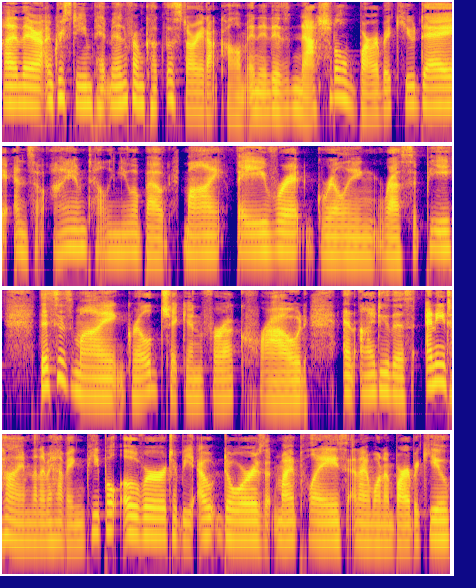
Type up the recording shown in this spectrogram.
Hi there, I'm Christine Pittman from cookthestory.com and it is National Barbecue Day. And so I am telling you about my favorite grilling recipe. This is my grilled chicken for a crowd. And I do this anytime that I'm having people over to be outdoors at my place and I want to barbecue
